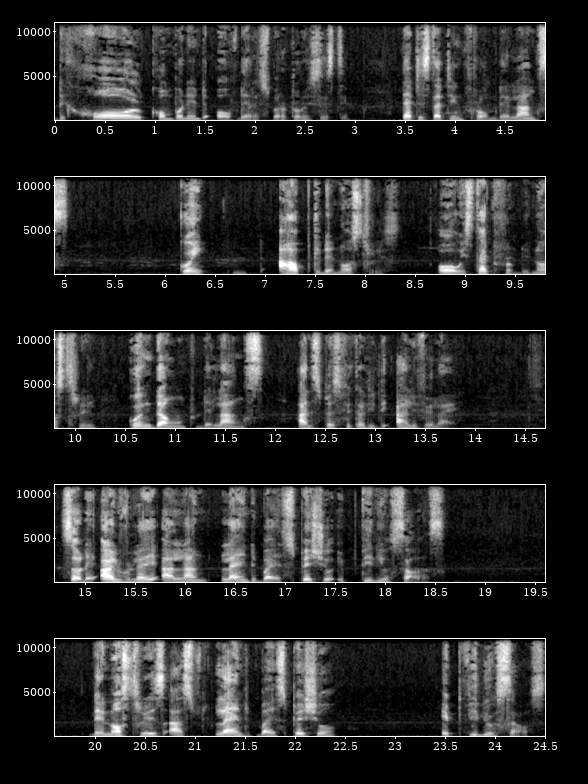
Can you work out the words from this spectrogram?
the whole component of the respiratory system. That is starting from the lungs, going up to the nostrils. Or we start from the nostril, going down to the lungs, and specifically the alveoli. So the alveoli are lined by special epithelial cells the nostrils are lined by special epithelial cells.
